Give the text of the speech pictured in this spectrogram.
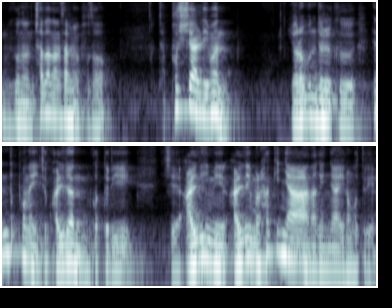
이거는 차단한 사람이 없어서 자 푸시 알림은 여러분들 그 핸드폰에 이제 관련 것들이 이제 알림이 알림을 하겠냐 안 하겠냐 이런 것들이에요.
